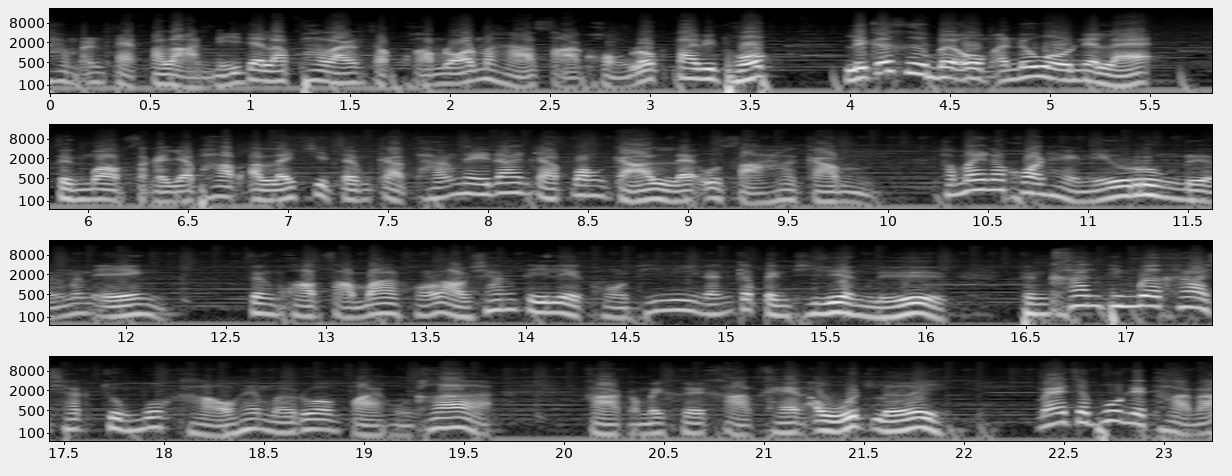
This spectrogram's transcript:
ธรรมอันแปลกประหลาดนี้ได้รับพลังจากความร้อนมหาศาลของโลกใต้พิภพหรือก็คือไบโอมอันเดอร์ l d เนี่ยแหละซึ่งมอบศักยภาพอันไร้ขีดจำกัดทั้งในด้านการป้องกันและอุตสาหกรรมทำให้นครแห่งนี้รุ่งเรืองนั่นเอง ซึ่งความสามารถของเหล่าช่างตีเหล็กของที่นี่นั้นก็เป็นที่เลื่องลือ ถึงขั้นที่เมื่อข้าชักจูงพวกเขาให้มาร่วมฝ่ายของข้า ข้าก็ไม่เคยขาดแคลนอาวุธเลย แม้จะพูดในฐานะ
